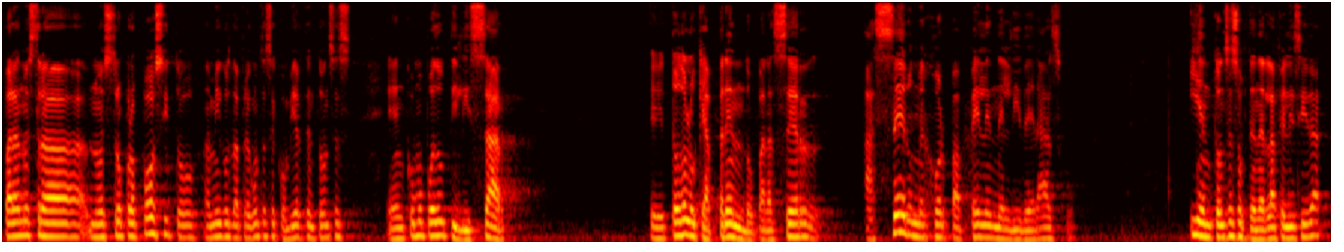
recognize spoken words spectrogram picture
Para nuestra, nuestro propósito, amigos, la pregunta se convierte entonces en cómo puedo utilizar eh, todo lo que aprendo para hacer, hacer un mejor papel en el liderazgo y entonces obtener la felicidad.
